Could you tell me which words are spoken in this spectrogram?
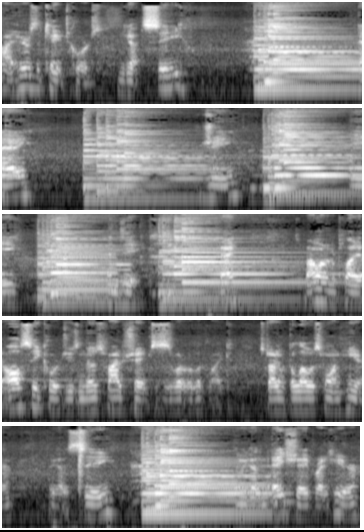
Alright, here's the CAGED chords. You got C, A, G, E, and D. Okay? If I wanted to play all C chords using those five shapes, this is what it would look like. Starting with the lowest one here, we got a C, then we got an A shape right here.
